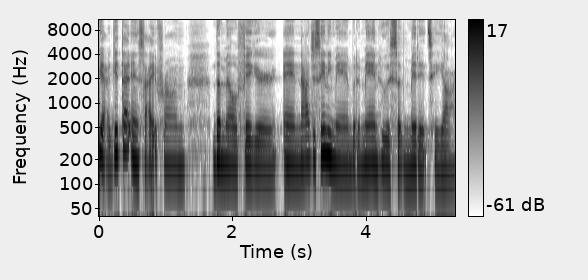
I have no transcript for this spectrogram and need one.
yeah, get that insight from the male figure and not just any man, but a man who is submitted to Yah.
